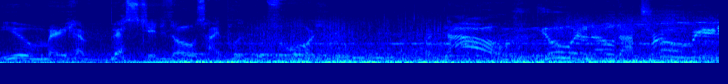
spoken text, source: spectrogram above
You may have bested those I put before you. But now, you will know the true meaning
